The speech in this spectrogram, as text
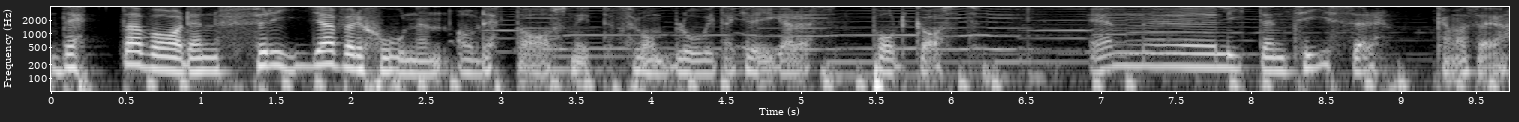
Detta var den fria versionen av detta avsnitt från Blåvita krigares podcast. En eh, liten teaser kan man säga.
